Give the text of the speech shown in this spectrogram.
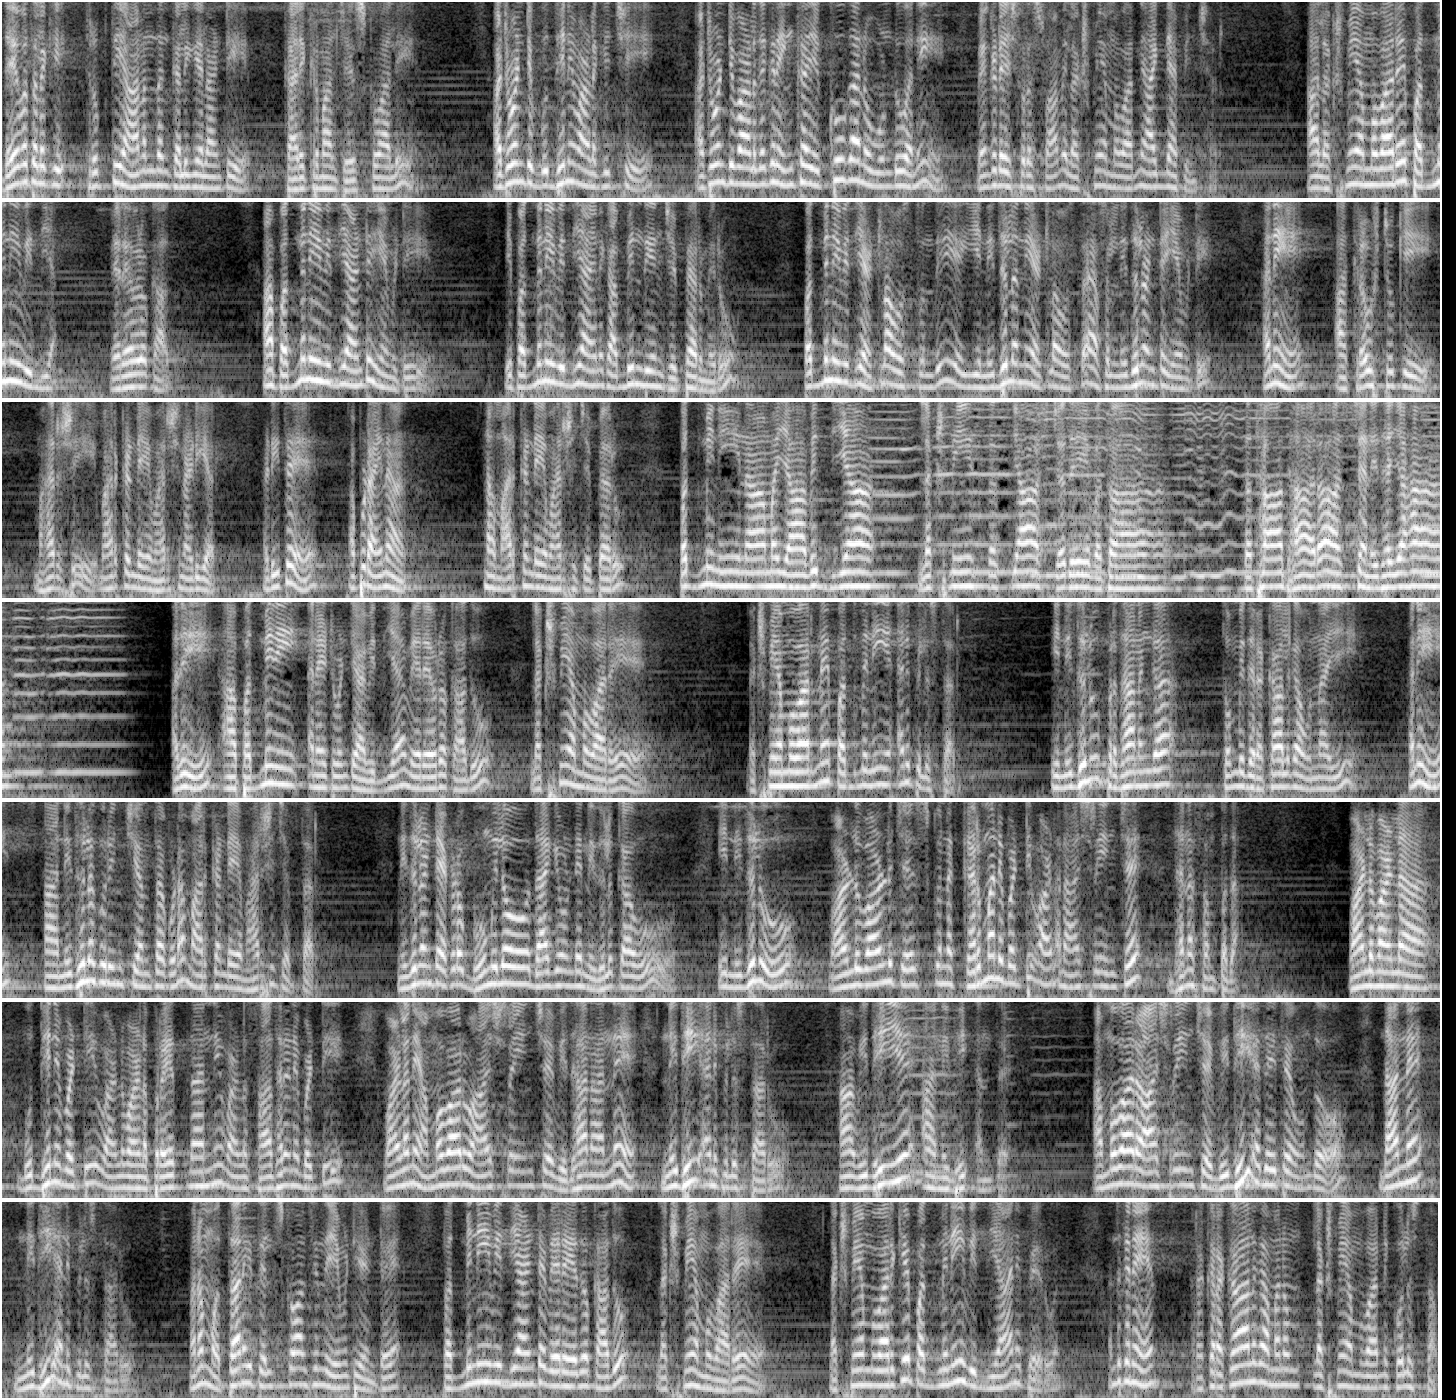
దేవతలకి తృప్తి ఆనందం కలిగేలాంటి కార్యక్రమాలు చేసుకోవాలి. అటువంటి బుద్ధిని వాళ్ళకిచ్చి అటువంటి వాళ్ళ దగ్గర ఇంకా ఎక్కువగా నువ్వు ఉండు అని వెంకటేశ్వర స్వామి లక్ష్మీ అమ్మవారిని ఆజ్ఞాపించారు. ఆ లక్ష్మీ అమ్మవారే పద్మిని విద్య వేరెవరో కాదు. ఆ పద్మిని విద్య అంటే ఏమిటి? ఈ పద్మిని విద్య ఆయనకు అబ్బింది అని చెప్పారు మీరు. పద్మిని విద్య ఎట్లా వస్తుంది? ఈ నిధులన్నీ ఎట్లా వస్తాయి? అసలు నిధులు అంటే ఏమిటి? అని ఆ క్రౌష్టుకి మహర్షి మార్కండేయ మహర్షిని అడిగారు. అడిగితే అప్పుడు ఆయన ఆ మార్కండేయ మహర్షి చెప్పారు పద్మిని నామయా విద్య లక్ష్మీస్తస్యాశ్చ దేవత తథాధారాశ్చ నిధయ. అది ఆ పద్మిని అనేటువంటి ఆ విద్య వేరెవరో కాదు లక్ష్మీ అమ్మవారే. లక్ష్మీ అమ్మవారినే పద్మిని అని పిలుస్తారు. ఈ నిధులు ప్రధానంగా తొమ్మిది రకాలుగా ఉన్నాయి. అని ఆ నిధుల గురించి అంతా కూడా మార్కండేయ మహర్షి చెప్తారు. నిధులంటే ఎక్కడో భూమిలో దాగి ఉండే నిధులు కావు. ఈ నిధులు వాళ్ళు వాళ్ళు చేసుకున్న కర్మని బట్టి వాళ్ళని ఆశ్రయించే ధన సంపద. వాళ్ళ వాళ్ళ బుద్ధిని బట్టి వాళ్ళ వాళ్ళ ప్రయత్నాన్ని వాళ్ళ సాధనని బట్టి వాళ్ళని అమ్మవారు ఆశ్రయించే విధానాన్నే నిధి అని పిలుస్తారు. ఆ విధియే ఆ నిధి అంతే. అమ్మవారు ఆశ్రయించే విధి ఏదైతే ఉందో దాన్నే నిధి అని పిలుస్తారు. మనం మొత్తానికి తెలుసుకోవాల్సింది ఏమిటి అంటే పద్మిని విద్య అంటే వేరే ఏదో కాదు లక్ష్మీ అమ్మవారే. లక్ష్మీ అమ్మవారికే పద్మిని విద్య అని పేరు అని. అందుకనే రకరకాలుగా మనం లక్ష్మీ అమ్మవారిని కొలుస్తాం.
